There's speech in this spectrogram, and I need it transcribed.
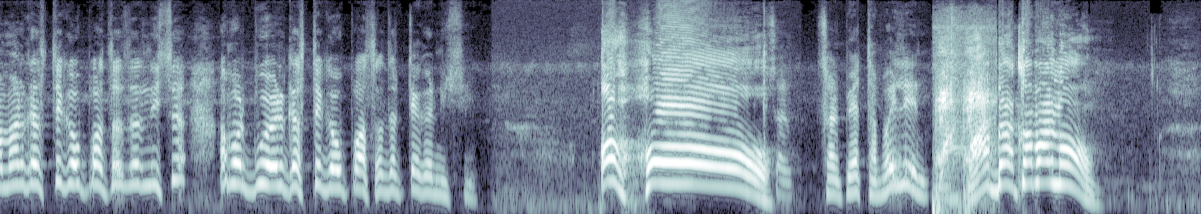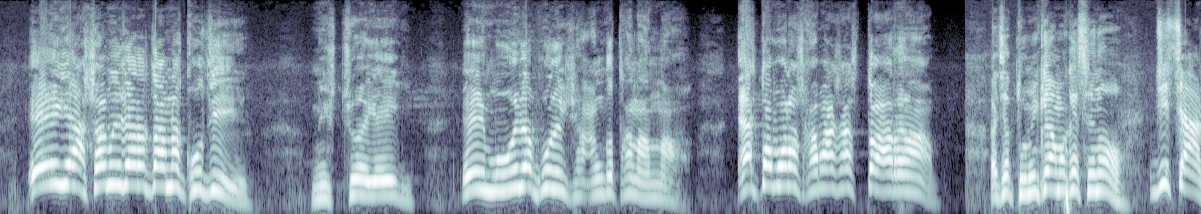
আমার কাছ থেকেও পাঁচ হাজার নিছে আমার বউয়ের কাছ থেকেও পাঁচ হাজার টাকা নিছি। ওহো! স্যার ব্যথা পাইলেন? মা ব্যথা পাই এই এই দ্বারা তো আমরা খুঁজি। নিশ্চয় এই এই মহিলা পুলিশ আঙ্গ থানার না। এত বড় সাবাস আসতে পারে না। আচ্ছা তুমি কি আমাকে চেনো? জি স্যার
